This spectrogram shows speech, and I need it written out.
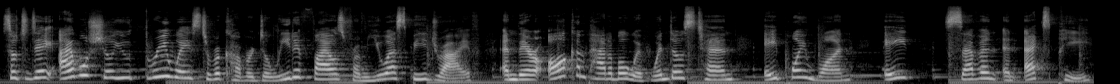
So today I will show you three ways to recover deleted files from USB drive, and they are all compatible with Windows 10, 8.1, 8, 7, and XP.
